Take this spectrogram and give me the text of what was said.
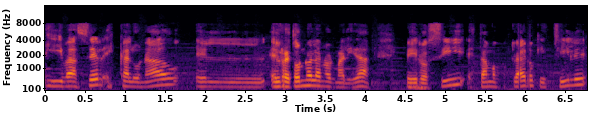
y va a ser escalonado el, el, retorno a la normalidad. Pero sí estamos claros que Chile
